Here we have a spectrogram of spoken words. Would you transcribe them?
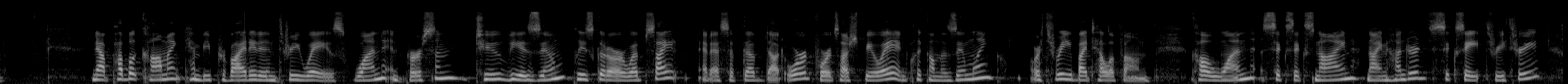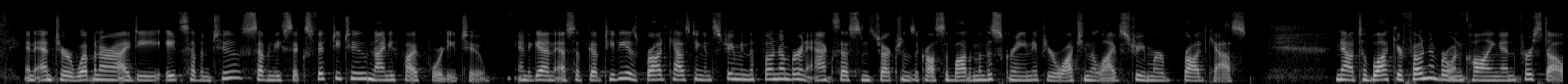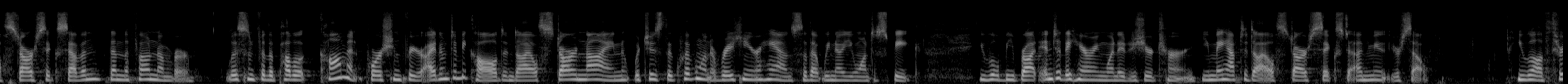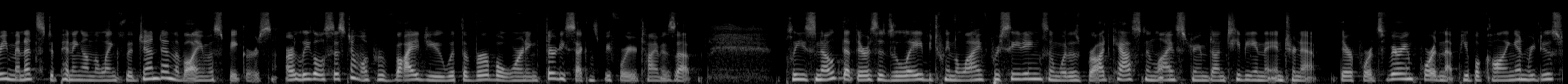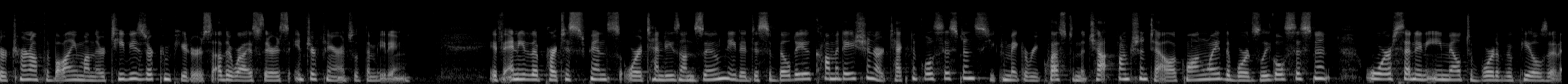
Now, public comment can be provided in three ways one, in person, two, via Zoom. Please go to our website at sfgov.org forward slash BOA and click on the Zoom link, or three, by telephone. Call 1 669 900 6833 and enter webinar ID 872 7652 9542. And again, SFGov TV is broadcasting and streaming the phone number and access instructions across the bottom of the screen if you're watching the live stream or broadcast. Now, to block your phone number when calling in, first dial star 67, then the phone number. Listen for the public comment portion for your item to be called and dial star 9, which is the equivalent of raising your hand so that we know you want to speak. You will be brought into the hearing when it is your turn. You may have to dial star 6 to unmute yourself. You will have three minutes depending on the length of the agenda and the volume of speakers. Our legal assistant will provide you with the verbal warning 30 seconds before your time is up. Please note that there is a delay between the live proceedings and what is broadcast and live streamed on TV and the internet. Therefore, it's very important that people calling in reduce or turn off the volume on their TVs or computers, otherwise, there is interference with the meeting. If any of the participants or attendees on Zoom need a disability accommodation or technical assistance, you can make a request in the chat function to Alec Longway, the board's legal assistant, or send an email to Board of Appeals at.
